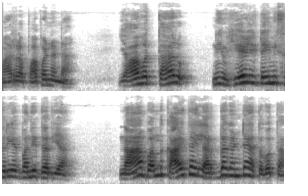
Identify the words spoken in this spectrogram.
ಮಾರ ಪಾಪಣ್ಣಣ್ಣ, ಯಾವತ್ತಾರು ನೀವು ಹೇಳಿ ಟೈಮಿಗೆ ಸರಿಯಾಗಿ ಬಂದಿದ್ದದ್ಯಾ? ನಾ ಬಂದು ಕಾಯ್ತಾ ಇಲ್ಲ, ಅರ್ಧ ಗಂಟೆ ಆಯ್ತು ಗೊತ್ತಾ?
